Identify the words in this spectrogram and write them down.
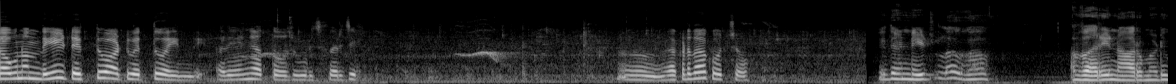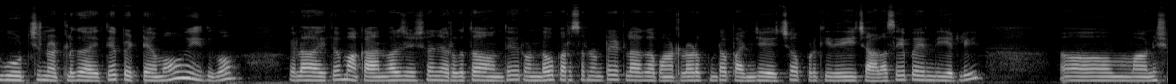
డౌన్ ఉంది ఇటు ఎత్తు అటు ఎత్తు అయింది. అదేం చేస్తావు చూడు సరిచి. ఎక్కడ దాకా వచ్చావు? ఇదండి ఇట్లాగా వరి నారుమడి ఊడ్చినట్లుగా అయితే పెట్టాము. ఇదిగో ఇలా అయితే మా కాన్వర్జేషన్ జరుగుతూ ఉంది. రెండవ పర్సన్ ఉంటే ఇట్లాగా మాట్లాడుకుంటూ పని చేయొచ్చు. అప్పటికి ఇది చాలాసేపు అయింది వెళ్ళి మనిషి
